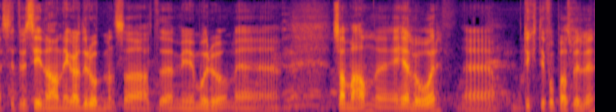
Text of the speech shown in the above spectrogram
Jeg sitter ved siden av han i garderoben, så jeg har hatt mye moro med sammen med han i hele år. dyktig fotballspiller.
